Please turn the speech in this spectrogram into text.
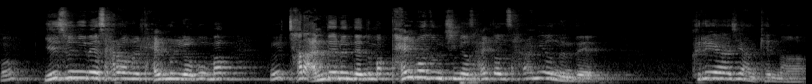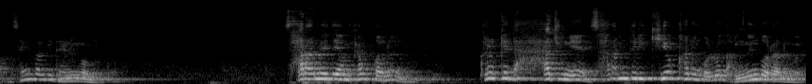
어? 예수님의 사랑을 닮으려고 막 잘안 어? 되는데도 막 발버둥 치며 살던 사람이었는데, 그래야 하지 않겠나 생각이 되는 겁니다. 사람에 대한 평가는 그렇게 나중에 사람들이 기억하는 걸로 남는 거라는 거예요.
